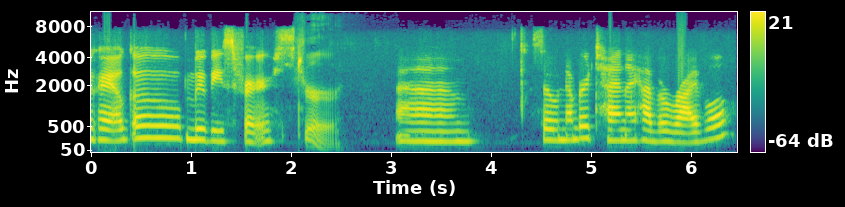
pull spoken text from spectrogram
Okay, I'll go movies first. Sure. Um, so number ten, I have Arrival.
